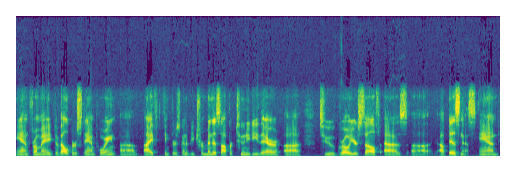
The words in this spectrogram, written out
And from a developer standpoint, uh, I think there's going to be tremendous opportunity there uh, to grow yourself as uh, a business. And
